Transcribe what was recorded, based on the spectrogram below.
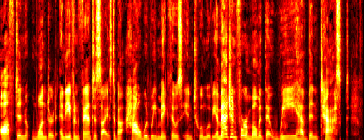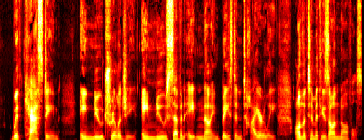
often wondered and even fantasized about how would we make those into a movie. Imagine for a moment that we have been tasked with casting a new trilogy, a new 7, 8, and 9 based entirely on the Timothy Zahn novels.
